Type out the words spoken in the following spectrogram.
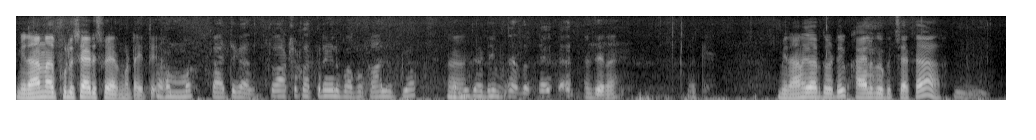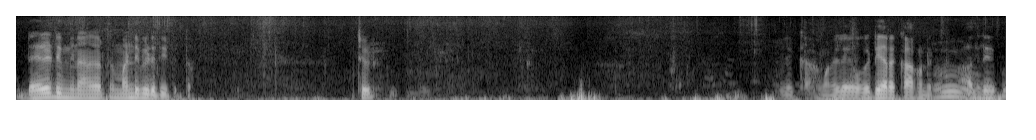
మీ నాన్న ఫుల్ సాటిస్ఫై అనమాట అయితే. అమ్మ కాతే కాదు. తోటలు కొత్త పాపం కాలు అంతేనా? ఓకే. మీ నాన్నగారితో కాయలు కోపించాక డైరెక్ట్ మీ నాన్నగారితో మండి వీడియో తీపిద్దాం. చూడు. ఇది కామన్లే ఒకటి అర కాకుండా అది లేపు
